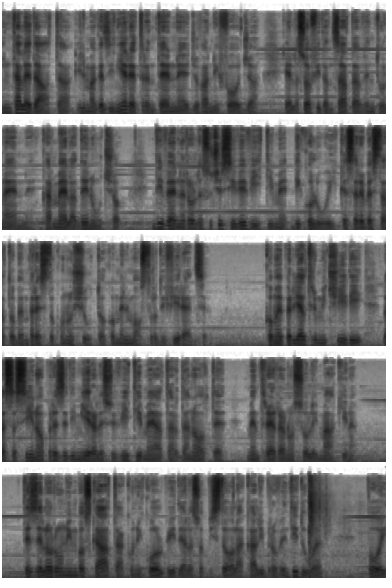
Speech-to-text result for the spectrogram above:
In tale data il magazziniere trentenne Giovanni Foggia e la sua fidanzata ventunenne Carmela Denuccio divennero le successive vittime di colui che sarebbe stato ben presto conosciuto come il mostro di Firenze. Come per gli altri omicidi, l'assassino prese di mira le sue vittime a tarda notte, mentre erano solo in macchina. Tese loro un'imboscata con i colpi della sua pistola calibro 22 poi,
